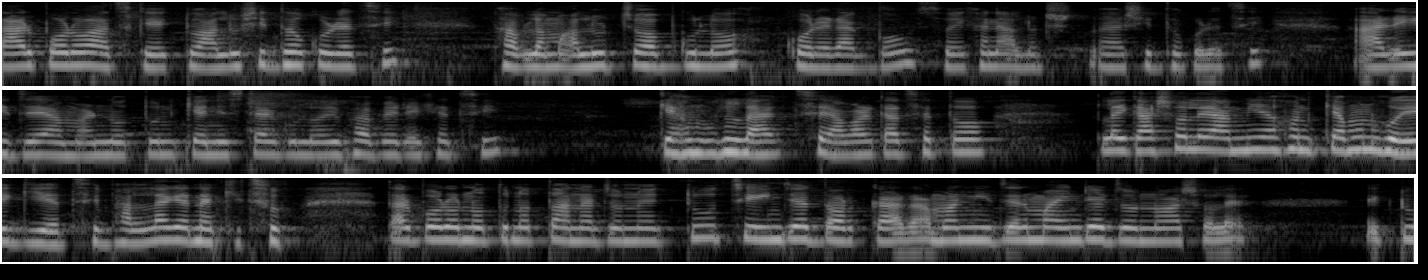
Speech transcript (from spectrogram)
তারপরও আজকে একটু আলু সিদ্ধ করেছি, ভাবলাম আলুর চপগুলো করে রাখব। সো এখানে আলু সিদ্ধ করেছি। আর এই যে আমার নতুন ক্যানিস্টারগুলো এইভাবে রেখেছি, কেমন লাগছে? আমার কাছে তো লাইক আসলে আমি এখন কেমন হয়ে গিয়েছি? ভালো লাগে না কিছু। তারপরও নতুনত্ব আনার জন্য একটু চেঞ্জের দরকার। আমার নিজের মাইন্ডের জন্য আসলে একটু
